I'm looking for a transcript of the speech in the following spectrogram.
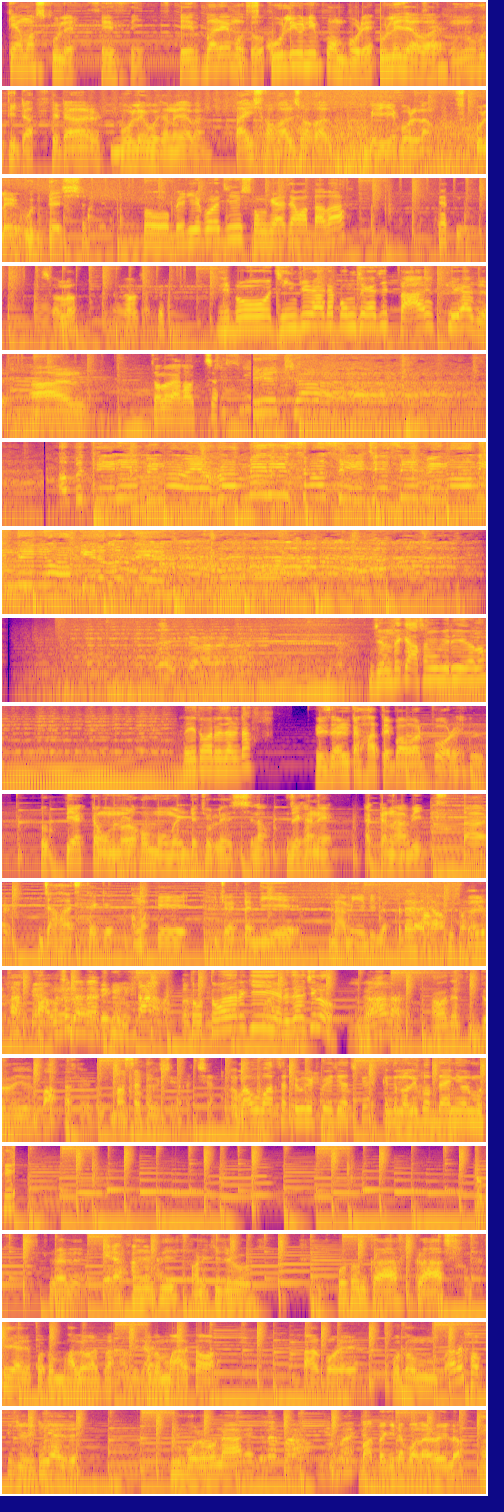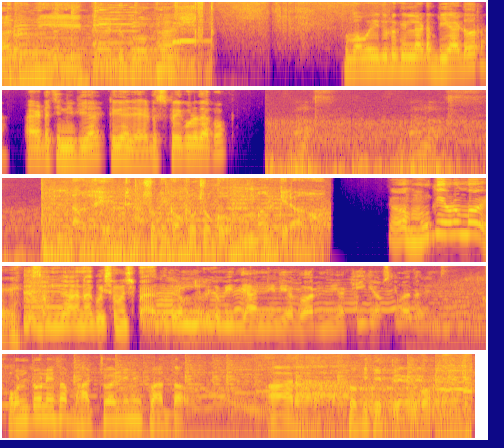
আজকে আমার স্কুলের শেষ দিন শেষবারের মতো স্কুল ইউনিফর্ম পরে স্কুলে যাওয়ার অনুভূতিটা সেটা আর বলে বোঝানো যাবে না তাই সকাল সকাল বেরিয়ে পড়লাম স্কুলের উদ্দেশ্যে তো বেরিয়ে পড়েছি সঙ্গে আছে আমার দাদা চলো এই তো ঝিঞ্জিরহাটে পৌঁছে গেছি প্রায় ঠিক আছে আর চলো দেখা হচ্ছে अब तेरे बिना यहाँ मेरी জেল থেকে আসামি বেরিয়ে গেল। দেখি তোমার রেজাল্টটা। রেজাল্টটা হাতে পাওয়ার পরে সত্যি একটা অন্যরকম মোমেন্টে চলে এসেছিলাম যেখানে একটা নাবিক তার জাহাজ থেকে আমাকে কিছু একটা দিয়ে নামিয়ে দিল। তো তোমাদের কি রেজাল্ট ছিল? না না আমাদের বার্থ সার্টিফিকেট বার্থ সার্টিফিকেট ছিল আচ্ছা। এই বাবু বার্থ সার্টিফিকেট পেয়েছে আজকে কিন্তু ললিপপ দেয়নি ওর মুখে। ঠিক আছে। এটা সামনে অনেক কিছু প্রথম ক্লাস ক্লাস ঠিক আছে প্রথম ভালোবাসা প্রথম মার খাওয়া তারপরে প্রথম আরে সব কিছুই ঠিক আছে। কি বলব না? আর বাদ বাকিটা বলা রইল। তো বাবু এই দুটো কিনলো একটা বিয়ার্ডোর আর একটা চিনি বিয়ার ঠিক আছে? একটা স্প্রে করে দেখো। লাল হিট ছুপে ককরোচোঁ কো মার আহ, मुंह ওরম ভাবে समझाना कोई समझ पाया तो फिर हमने भी कभी ध्यान नहीं दिया गौर नहीं दिया ठीक है उसके बाद अरेंज ফোন টোন এসব ভার্চুয়াল জিনিস বাদ দাও আর প্রকৃতির প্রেমে পড়ো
